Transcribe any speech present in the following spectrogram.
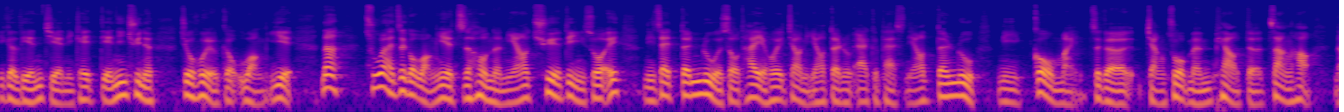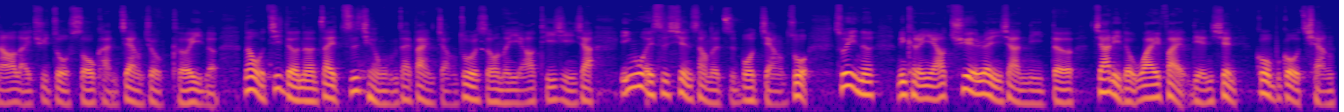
一个连接，你可以点进去呢，就会有个网页。那出来这个网页之后呢，你要确定说，诶，你在登录的时候，他也会叫你要登录 Accupass，你要登录你购买这个讲座门票的账号，然后来去做收看，这样就可以了。那我记得呢，在之前我们在办讲座的时候呢，也要提醒一下，因为是线上的直播讲座，所以呢。你可能也要确认一下你的家里的 WiFi 连线够不够强。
